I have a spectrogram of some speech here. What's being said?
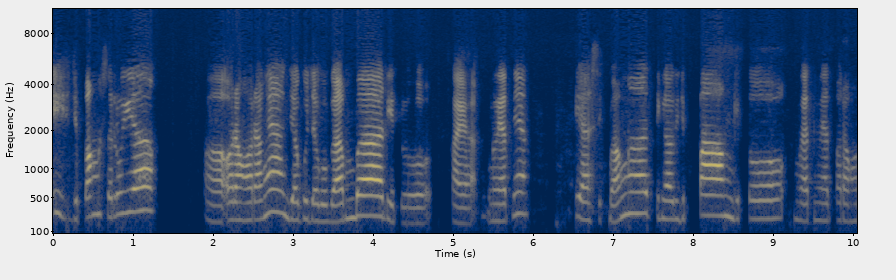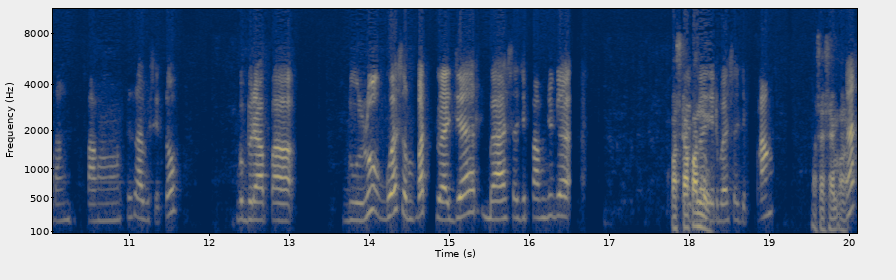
ih Jepang seru ya Eh, orang-orangnya jago-jago gambar gitu kayak ngelihatnya ya asik banget tinggal di Jepang gitu ngeliat-ngeliat orang-orang Jepang terus habis itu beberapa dulu gue sempat belajar bahasa Jepang juga Pas kapan tuh? belajar bahasa Jepang Pas SMA? Hah?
